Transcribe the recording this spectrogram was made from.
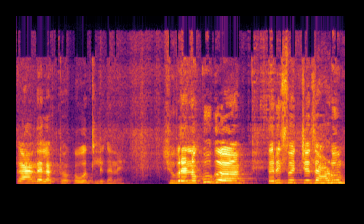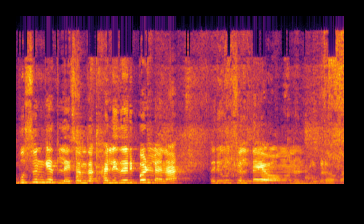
कांदा लागतो का ओतलं का नाही? शुभ्रा नको ग. तरी स्वच्छ झाडून पुसून घेतलंय. समजा खाली जरी पडलं ना तरी उचलता यावं म्हणून. इकडं हो का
